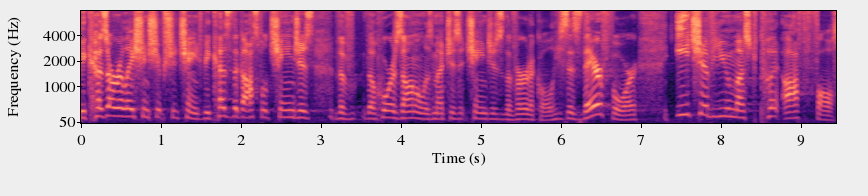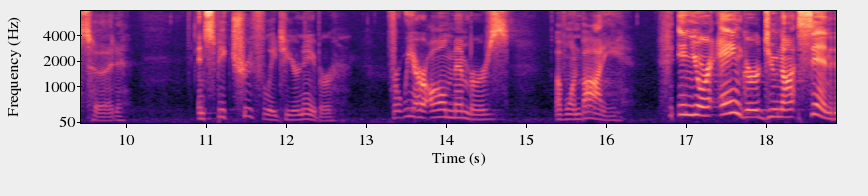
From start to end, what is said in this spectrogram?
because our relationship should change, because the gospel changes the, the horizontal as much as it changes the vertical. He says, therefore, each of you must put off falsehood and speak truthfully to your neighbor, for we are all members of one body. In your anger, do not sin.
